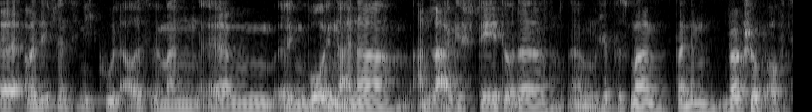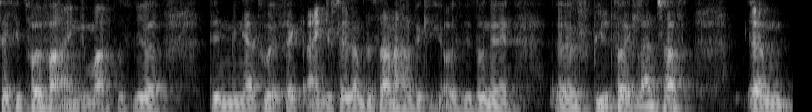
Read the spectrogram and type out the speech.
Äh, aber sieht schon ziemlich cool aus, wenn man ähm, irgendwo in einer Anlage steht oder ähm, ich habe das mal bei einem Workshop auf Zeche Zollverein gemacht, dass wir den Miniatureffekt eingestellt haben. Das sah nachher wirklich aus wie so eine äh, Spielzeuglandschaft. Ähm,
